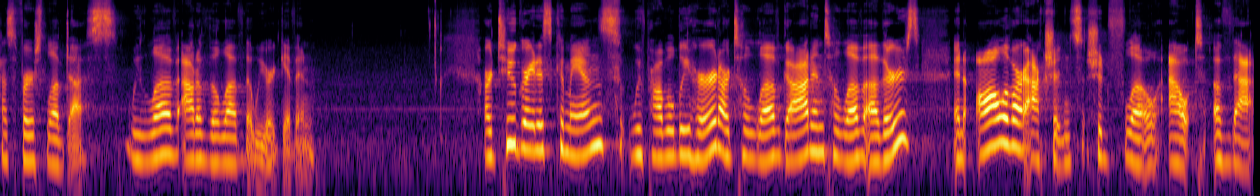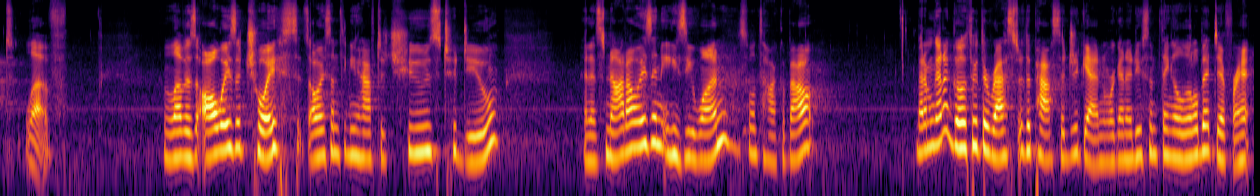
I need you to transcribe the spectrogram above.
has first loved us. We love out of the love that we were given. Our two greatest commands we've probably heard are to love God and to love others, and all of our actions should flow out of that love. And love is always a choice, it's always something you have to choose to do, and it's not always an easy one, as we'll talk about. But I'm going to go through the rest of the passage again. We're going to do something a little bit different.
